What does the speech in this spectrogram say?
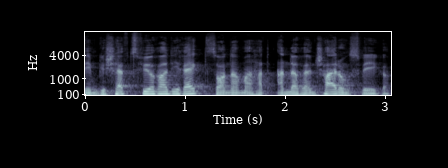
dem Geschäftsführer direkt, sondern man hat andere Entscheidungswege.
